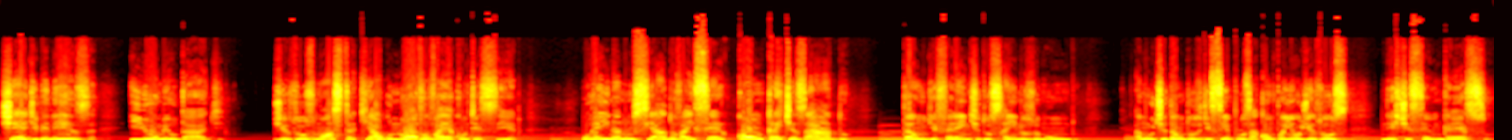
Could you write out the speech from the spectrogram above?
cheia de beleza e humildade. Jesus mostra que algo novo vai acontecer. O reino anunciado vai ser concretizado, tão diferente dos reinos do mundo. A multidão dos discípulos acompanhou Jesus neste seu ingresso.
